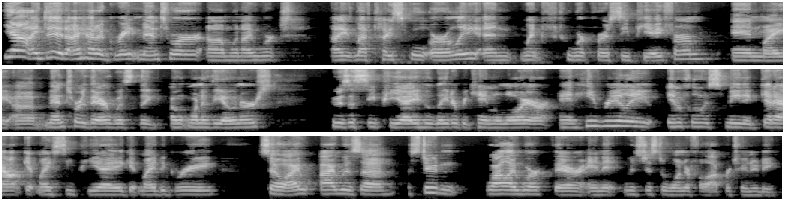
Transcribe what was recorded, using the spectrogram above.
Yeah, I did. I had a great mentor um, when I worked. I left high school early and went to work for a CPA firm. And my uh, mentor there was the one of the owners. He was a CPA who later became a lawyer, and he really influenced me to get out, get my CPA, get my degree. So I I was a student while I worked there, and it was just a wonderful opportunity.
